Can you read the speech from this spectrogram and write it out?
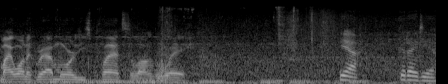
Might want to grab more of these plants along the way. Yeah, good idea.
